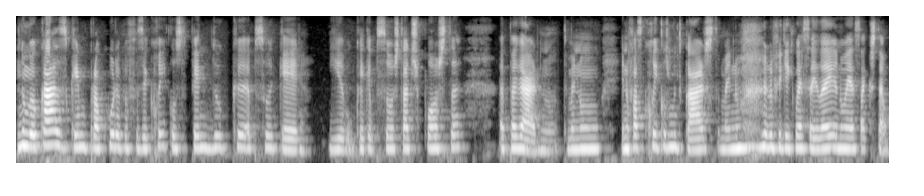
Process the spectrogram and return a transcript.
No meu caso, quem me procura para fazer currículos depende do que a pessoa quer e o que é que a pessoa está disposta a pagar. Também não, eu não faço currículos muito caros, também não, não fiquei com essa ideia, não é essa a questão.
